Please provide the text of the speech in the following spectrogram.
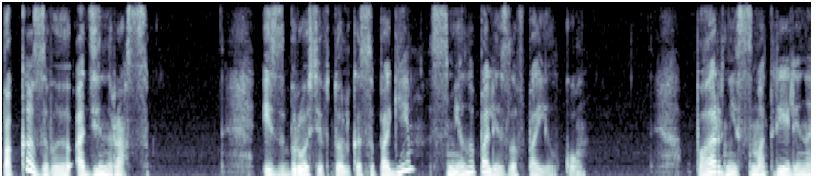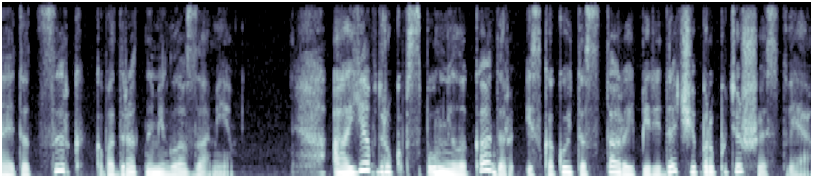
Показываю один раз. И, сбросив только сапоги, смело полезла в поилку. Парни смотрели на этот цирк квадратными глазами – а я вдруг вспомнила кадр из какой-то старой передачи про путешествия.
